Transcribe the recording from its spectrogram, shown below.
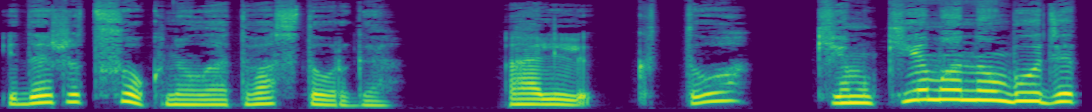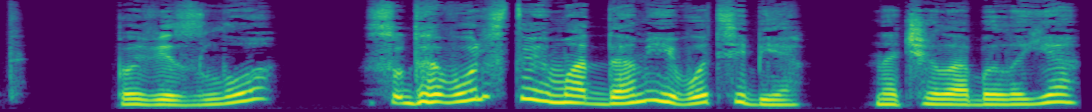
и даже цокнула от восторга. «Аль, кто? Кем-кем оно будет? Повезло? С удовольствием отдам его тебе», — начала было я,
